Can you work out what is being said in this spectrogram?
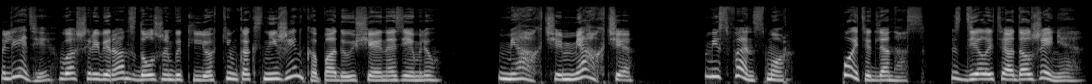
Леди, ваш реверанс должен быть легким, как снежинка, падающая на землю. Мягче, мягче! Мисс Фэнсмор, пойте для нас, сделайте одолжение».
